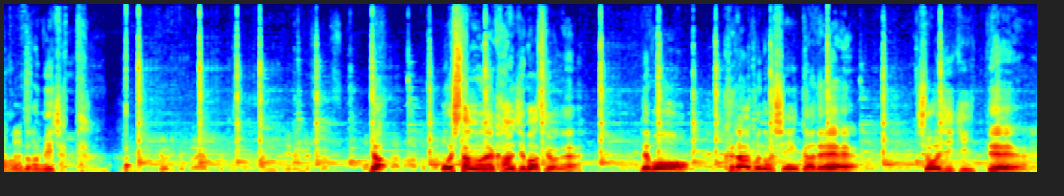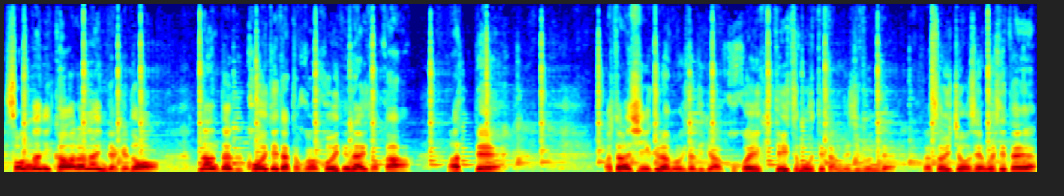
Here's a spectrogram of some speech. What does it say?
バウンドが見えちゃった。距離とかやっぱちょっと感じるんですよ。いや落ちたのね感じますよね。でもクラブの進化で正直言ってそんなに変わらないんだけどなんとなく超えてたとこが超えてないとかあって新しいクラブが来た時はここへ来ていつも打ってたんで自分で。そういう調整もしてて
